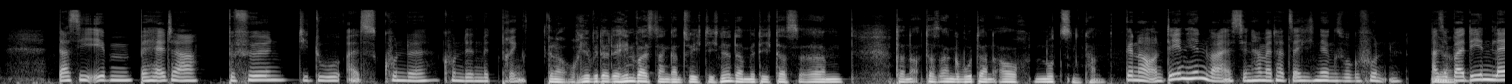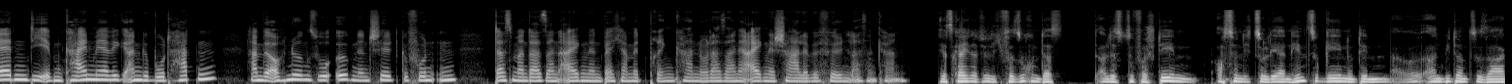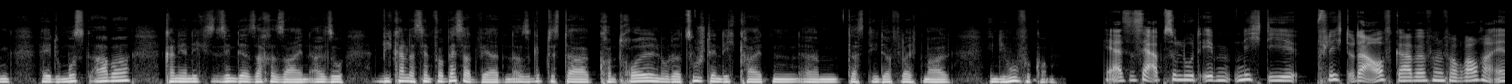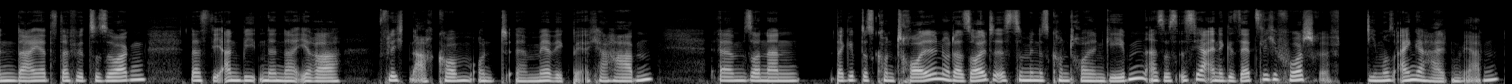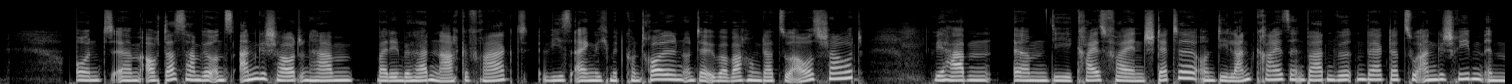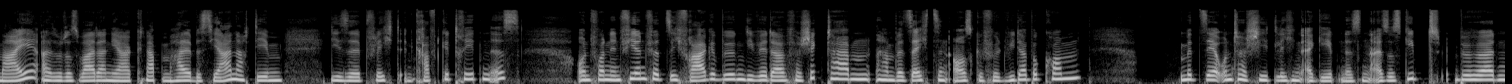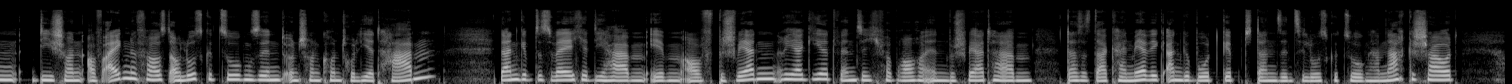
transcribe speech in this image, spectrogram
dass sie eben Behälter befüllen, die du als Kunde, Kundin mitbringst. Genau, auch hier wieder der Hinweis dann ganz wichtig, ne, damit ich das ähm, dann das Angebot dann auch nutzen kann. Genau, und den Hinweis, den haben wir tatsächlich nirgendwo gefunden. Also ja. bei den Läden, die eben kein Mehrwegangebot hatten, haben wir auch nirgendwo irgendein Schild gefunden, dass man da seinen eigenen Becher mitbringen kann oder seine eigene Schale befüllen lassen kann. Jetzt kann ich natürlich versuchen, das alles zu verstehen, auswendig zu lernen, hinzugehen und den äh, Anbietern zu sagen, hey, du musst aber, kann ja nicht Sinn der Sache sein. Also wie kann das denn verbessert werden? Also gibt es da Kontrollen oder Zuständigkeiten, ähm, dass die da vielleicht mal in die Hufe kommen? Ja, es ist ja absolut eben nicht die Pflicht oder Aufgabe von VerbraucherInnen, da jetzt dafür zu sorgen, dass die Anbietenden da ihrer Pflicht nachkommen und äh, Mehrwegbecher haben, ähm, sondern da gibt es Kontrollen oder sollte es zumindest Kontrollen geben. Also es ist ja eine gesetzliche Vorschrift, die muss eingehalten werden. Und ähm, auch das haben wir uns angeschaut und haben bei den Behörden nachgefragt, wie es eigentlich mit Kontrollen und der Überwachung dazu ausschaut. Wir haben ähm, die kreisfreien Städte und die Landkreise in Baden-Württemberg dazu angeschrieben im Mai. Also das war dann ja knapp ein halbes Jahr, nachdem diese Pflicht in Kraft getreten ist. Und von den 44 Fragebögen, die wir da verschickt haben, haben wir 16 ausgefüllt wiederbekommen mit sehr unterschiedlichen Ergebnissen. Also es gibt Behörden, die schon auf eigene Faust auch losgezogen sind und schon kontrolliert haben. Dann gibt es welche, die haben eben auf Beschwerden reagiert. Wenn sich VerbraucherInnen beschwert haben, dass es da kein Mehrwegangebot gibt, dann sind sie losgezogen, haben nachgeschaut.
